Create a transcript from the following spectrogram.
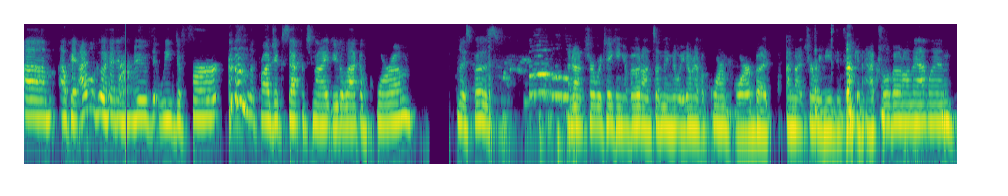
Um, Okay, I will go ahead and move that we defer the project set for tonight due to lack of quorum. And I suppose, I'm not sure we're taking a vote on something that we don't have a quorum for, but I'm not sure we need to take an actual vote on that, Lynn.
